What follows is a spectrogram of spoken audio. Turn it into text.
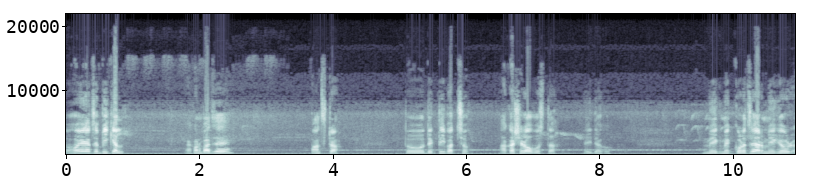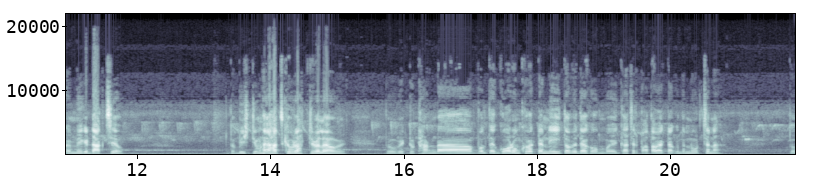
তো হয়ে গেছে বিকেল। এখন বাজে পাঁচটা। তো দেখতেই পাচ্ছ আকাশের অবস্থা। এই দেখো। মেঘ মেঘ করেছে আর মেঘেও, মেঘে ডাকছেও। তো বৃষ্টি মনে হয় আজকেও রাত্রিবেলায় হবে। তো একটু ঠান্ডা বলতে গরম খুব একটা নেই, তবে দেখো গাছের পাতাও একটা কিন্তু নড়ছে না। তো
